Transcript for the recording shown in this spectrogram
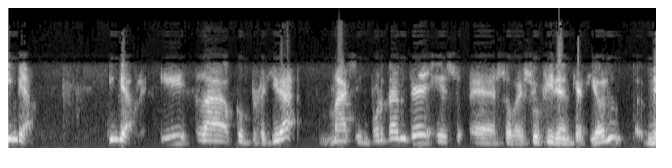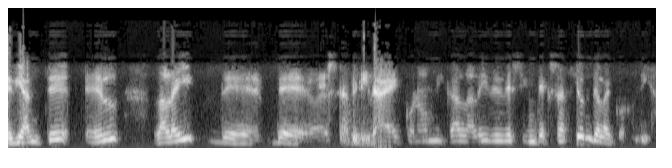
Inviable, inviable. Y la complejidad más importante es eh, sobre su financiación mediante el, la ley de, estabilidad económica, la ley de desindexación de la economía,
